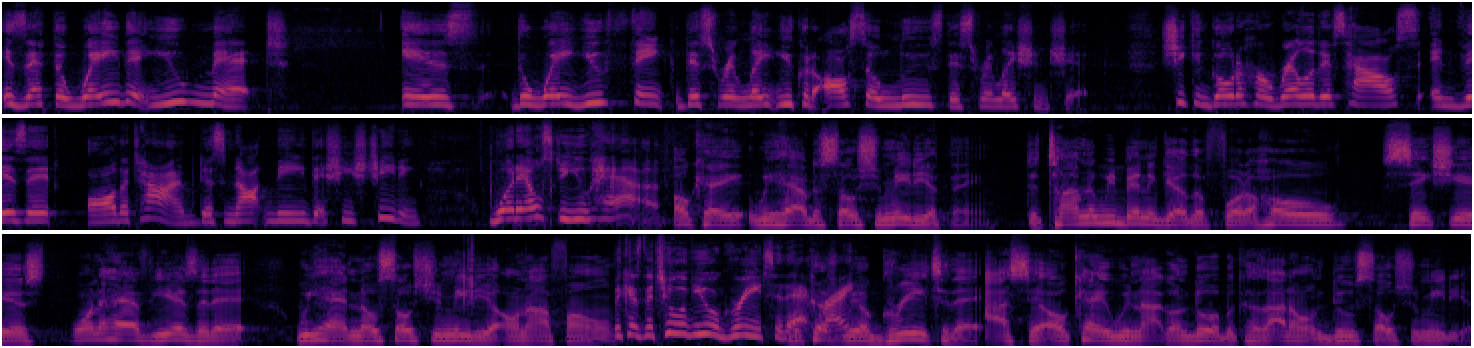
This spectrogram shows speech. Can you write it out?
is that the way that you met is the way you think this relate you could also lose this relationship. She can go to her relative's house and visit all the time. Does not mean that she's cheating. What else do you have? okay, we have the social media thing. The time that we've been together for the whole six years, one and a half years of that, we had no social media on our phone. Because the two of you agreed to that, because right? we agreed to that. I said, okay, we're not gonna do it because I don't do social media.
